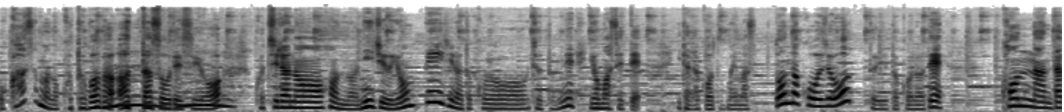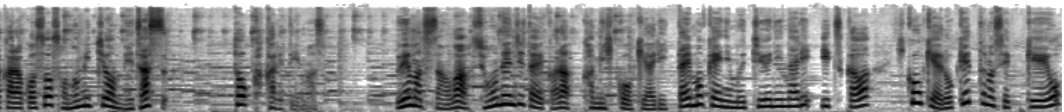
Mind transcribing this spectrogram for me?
お母様の言葉があったそうですよ。こちらの本の24ページのところをちょっとね読ませていただこうと思います。どんな工場？をというところで困難だからこそその道を目指すと書かれています。植松さんは少年時代から紙飛行機や立体模型に夢中になりいつかは飛行機やロケットの設計を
